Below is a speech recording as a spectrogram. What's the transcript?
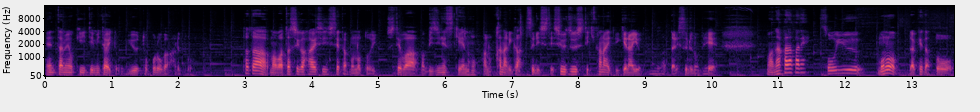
エンタメを聞いてみたいというところがあると。ただ、まあ私が配信してたものとしては、まあ、ビジネス系の、あの、かなりがっつりして集中して聞かないといけないようなものだったりするので、まあなかなかね、そういうものだけだと、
